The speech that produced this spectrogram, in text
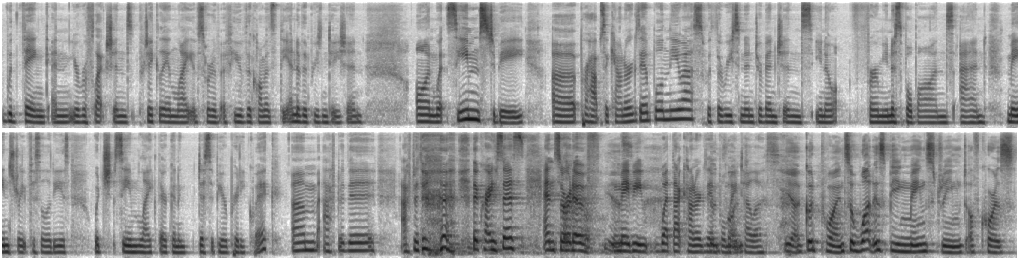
would think and your reflections, particularly in light of sort of a few of the comments at the end of the presentation on what seems to be uh, perhaps a counterexample in the US with the recent interventions, you know, for municipal bonds and Main Street facilities, which seem like they're going to disappear pretty quick um, after the after the, the crisis, and sort of yes. maybe what that counterexample might tell us. Yeah, good point. So what is being mainstreamed, of course,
